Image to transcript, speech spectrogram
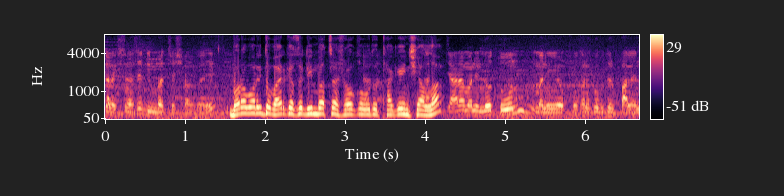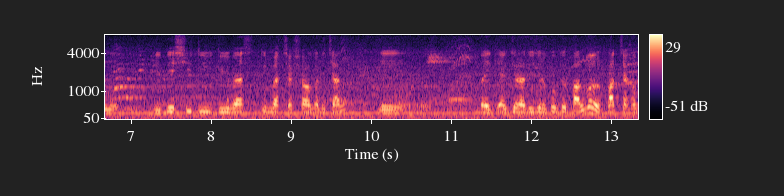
কালেকশন আছে ডিম বাচ্চা সহকারে। বরাবরই তো ভাইয়ের কাছে ডিম বাচ্চা সহ কবুতর থাকে ইনশাল্লাহ যারা মানে নতুন মানে ওখানে কবুতর পালেন না দেশি গিরিবাস ডিম বাচ্চা সহকারে চান যে ভাই এক জোড়া দুই জোড়া কবুতর পালবো বাচ্চা খাব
